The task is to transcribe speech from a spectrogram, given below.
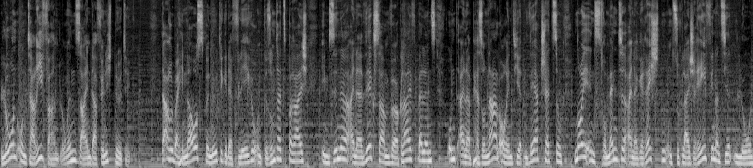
Lohn- und Tarifverhandlungen seien dafür nicht nötig. Darüber hinaus benötige der Pflege- und Gesundheitsbereich im Sinne einer wirksamen Work-Life-Balance und einer personalorientierten Wertschätzung neue Instrumente einer gerechten und zugleich refinanzierten Lohn-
